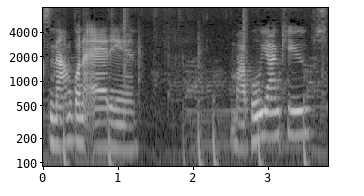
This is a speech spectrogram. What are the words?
So now I'm gonna add in my bouillon cubes.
